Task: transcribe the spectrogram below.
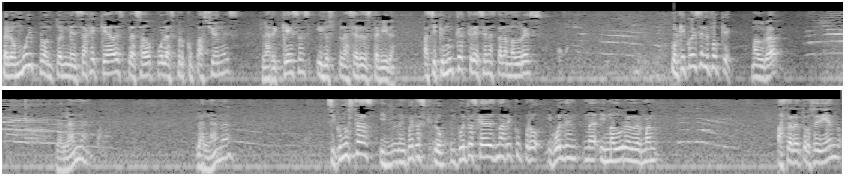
pero muy pronto el mensaje queda desplazado por las preocupaciones, las riquezas y los placeres de esta vida. Así que nunca crecen hasta la madurez. Porque ¿cuál es el enfoque? ¿Madurar? La lana. La lana. Si, ¿cómo estás? Y lo encuentras, lo encuentras cada vez más rico, pero igual de inmaduro el hermano. Hasta retrocediendo.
